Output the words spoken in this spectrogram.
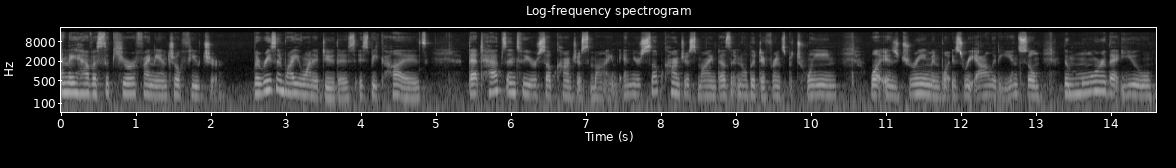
and they have a secure financial future. The reason why you want to do this is because that taps into your subconscious mind, and your subconscious mind doesn't know the difference between what is dream and what is reality. And so, the more that you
